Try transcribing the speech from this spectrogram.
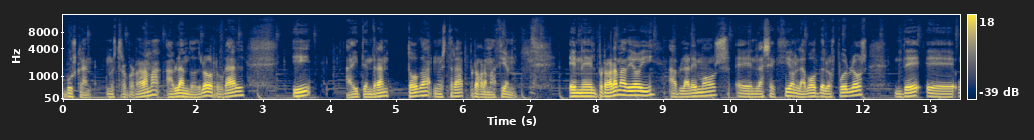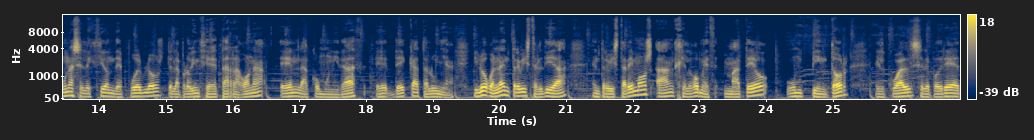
buscan nuestro programa hablando de lo rural y ahí tendrán toda nuestra programación. En el programa de hoy hablaremos en la sección La voz de los pueblos de eh, una selección de pueblos de la provincia de Tarragona en la comunidad eh, de Cataluña. Y luego en la entrevista del día entrevistaremos a Ángel Gómez Mateo, un pintor el cual se le podría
